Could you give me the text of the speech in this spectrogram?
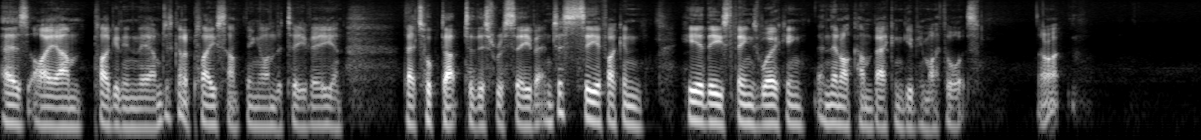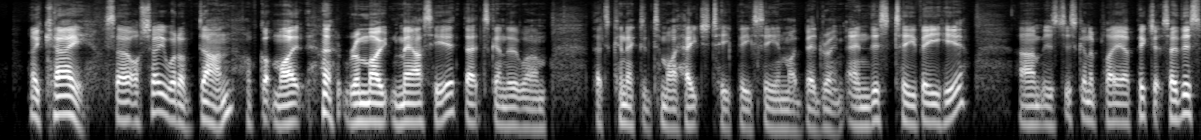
as I um, plug it in there. I'm just going to play something on the TV and that's hooked up to this receiver and just see if I can hear these things working and then I'll come back and give you my thoughts. All right. Okay, so I'll show you what I've done. I've got my remote mouse here. That's going to um, that's connected to my HTPC in my bedroom, and this TV here um, is just going to play a picture. So this,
